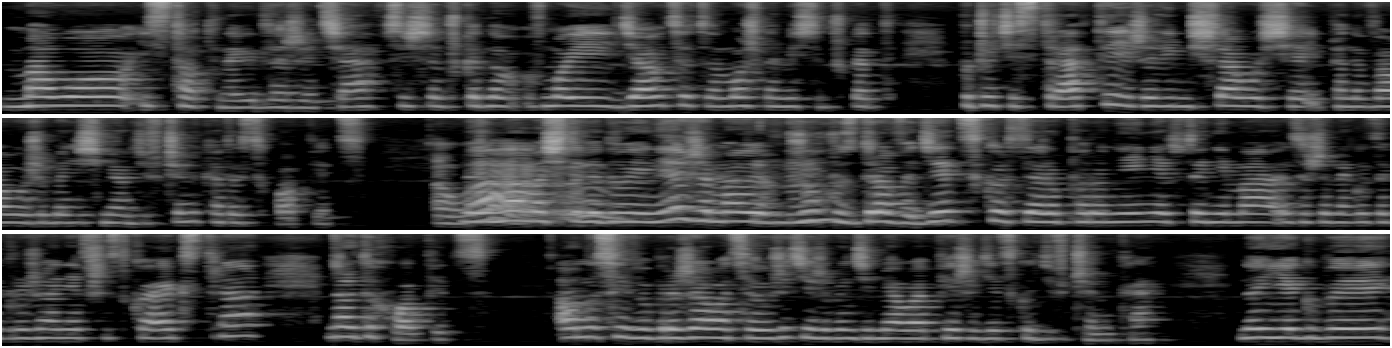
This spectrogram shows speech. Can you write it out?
mało istotnych dla życia. W sensie na przykład no, w mojej działce to można mieć na przykład poczucie straty, jeżeli myślało się i planowało, że będzie się miał dziewczynka, to jest chłopiec. Oh, wow. mama się dowiaduje, nie? że ma w mhm. brzuchu zdrowe dziecko, zero poronienie, tutaj nie ma żadnego zagrożenia, wszystko ekstra, no ale to chłopiec. A ona sobie wyobrażała całe życie, że będzie miała pierwsze dziecko dziewczynkę. No i jakby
